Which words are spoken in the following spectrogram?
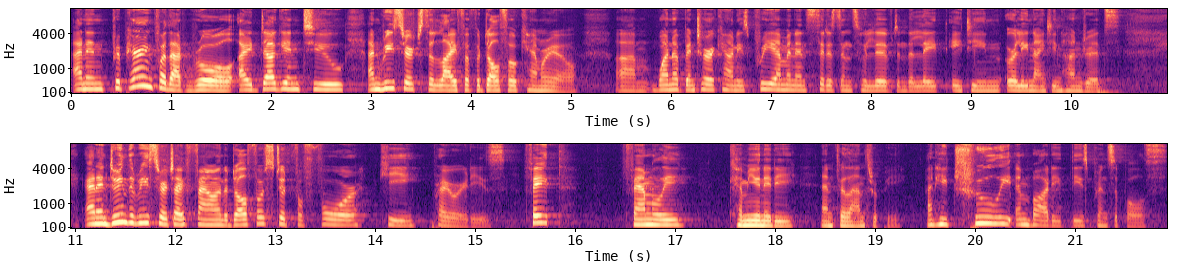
and in preparing for that role, I dug into and researched the life of Adolfo Camarillo, um, one of Ventura County's preeminent citizens who lived in the late 18, early 1900s. And in doing the research, I found Adolfo stood for four key priorities: faith, family, community, and philanthropy. And he truly embodied these principles.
